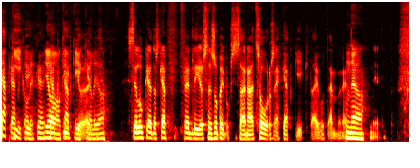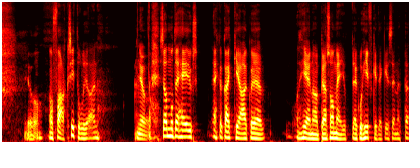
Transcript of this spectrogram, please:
Cap Cap Geek oli. Geek, Joo, Cap Cap Geek, Geek oli, joo. Se lukee tuossa cap friendly jossain sopimuksessa aina, että source cap geek tai joku tämmöinen. Joo. Niin, totta. Joo. No faksi tuli aina. Joo. Se on muuten hei yksi ehkä kaikkia aikojen hienoimpia somejuttuja, kun Hifki teki sen, että,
